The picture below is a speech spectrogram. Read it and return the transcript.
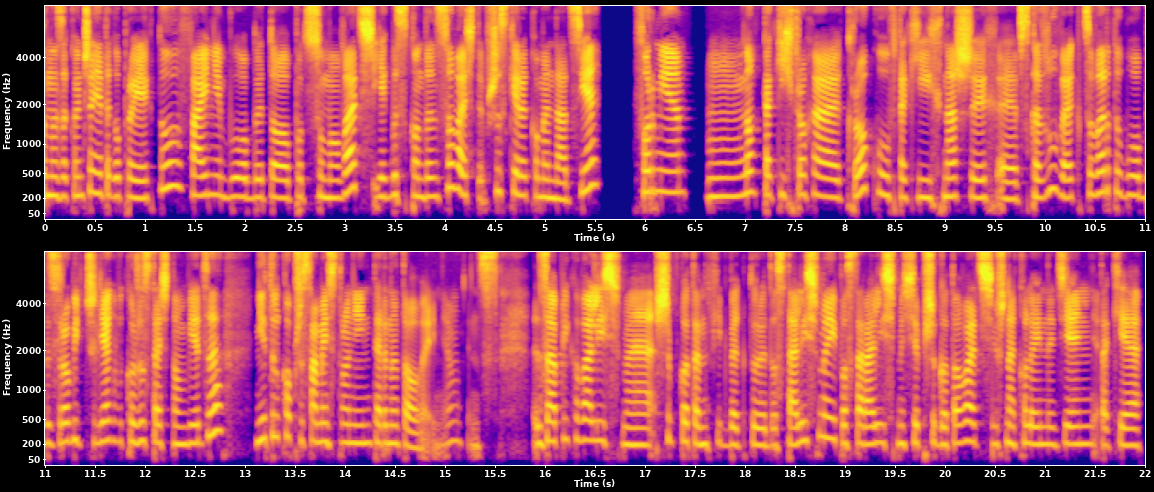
to na zakończenie tego projektu fajnie byłoby to podsumować, jakby skondensować te wszystkie rekomendacje w formie no, takich trochę kroków, takich naszych e, wskazówek, co warto byłoby zrobić, czyli jak wykorzystać tą wiedzę nie tylko przy samej stronie internetowej. Nie? Więc zaaplikowaliśmy szybko ten feedback, który dostaliśmy i postaraliśmy się przygotować już na kolejny dzień takie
